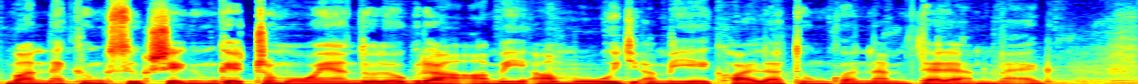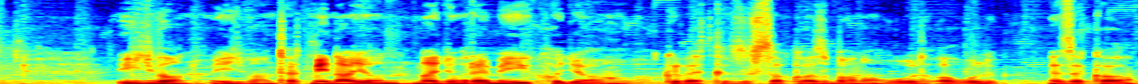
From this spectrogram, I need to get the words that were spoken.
van nekünk szükségünk egy csomó olyan dologra, ami amúgy a mi éghajlatunkon nem terem meg. Így van, így van. Tehát mi nagyon, nagyon reméljük, hogy a következő szakaszban, ahol, ahol ezek a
